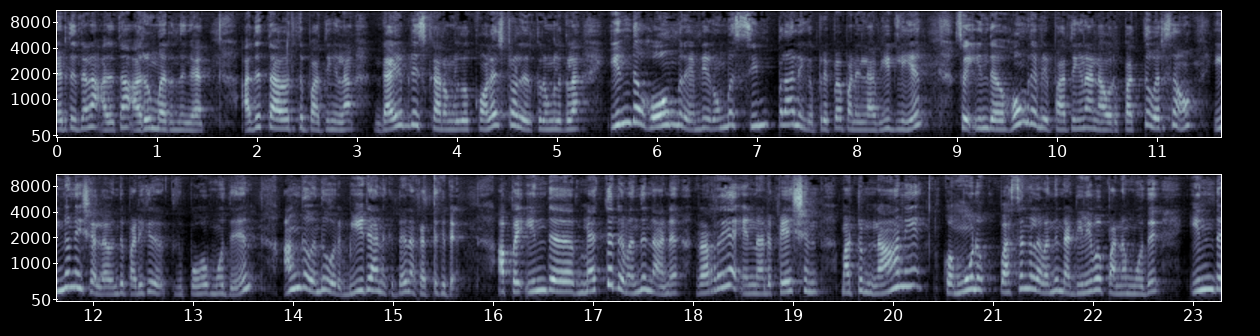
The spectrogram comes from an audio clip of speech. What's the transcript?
எடுத்துக்கிட்டாலும் அதுதான் அருமருந்துங்க. அது தவிர்த்து பார்த்தீங்கன்னா டயபிட்டிஸ்காரவங்களுக்கு கொலஸ்ட்ரால் இருக்கிறவங்களுக்குலாம் இந்த ஹோம் ரெமடி ரொம்ப சிம்பிளாக நீங்கள் ப்ரிப்பேர் பண்ணிடலாம் வீட்லேயே. ஸோ இந்த ஹோம் ரெமடி பார்த்தீங்கன்னா நான் ஒரு பத்து வருஷம் இந்தோனேஷியாவில் வந்து படிக்கிறதுக்கு போகும்போது அங்கே வந்து ஒரு பீடானுக்கிட்ட நான் கற்றுக்கிட்டேன் அப்போ இந்த மெத்தடை வந்து நான் நிறைய என்னோடய பேஷண்ட் மற்றும் நானே மூணு பசங்களை வந்து நான் டெலிவர் பண்ணும்போது இந்த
